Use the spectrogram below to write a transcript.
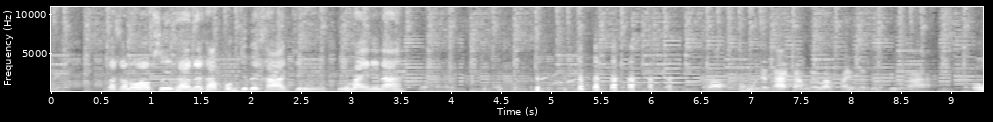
แม่นถ้ากันว่าซื้อแพนนะครับ ผมสิไปขายกินปีใหม่นี่นะบ่ขายเพราะว่าผู้จะตากรรมเลยว่าไปเมื่อถูกถือปลาโอ้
